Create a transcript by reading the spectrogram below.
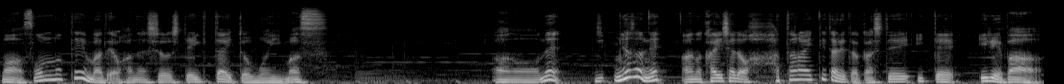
まあ、そんなテーマでお話をしていきたいと思います。あのね、皆さんね、あの会社で働いてたりとかしていていれば、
